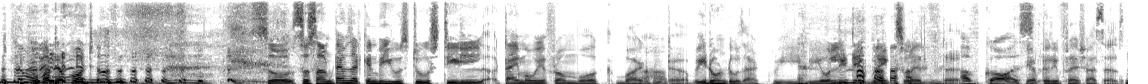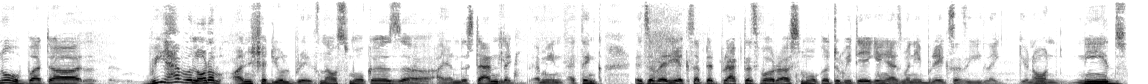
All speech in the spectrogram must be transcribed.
the water bottle. So so sometimes that can be used to steal time away from work, but Uh-huh. uh, we don't do that. We we only take breaks when uh, of course. we have to refresh ourselves. No, but uh, we have a lot of unscheduled breaks now. Smokers, uh, I understand. Like, I mean, I think it's a very accepted practice for a smoker to be taking as many breaks as he, like, you know, needs.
